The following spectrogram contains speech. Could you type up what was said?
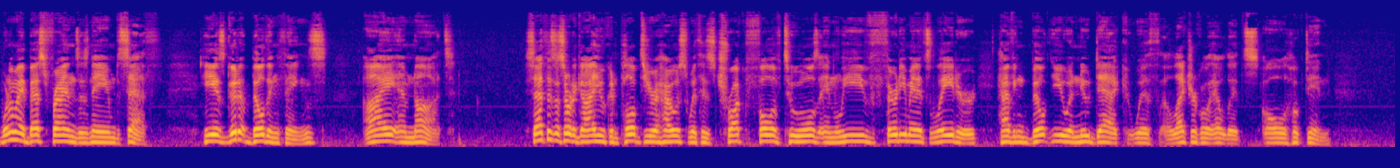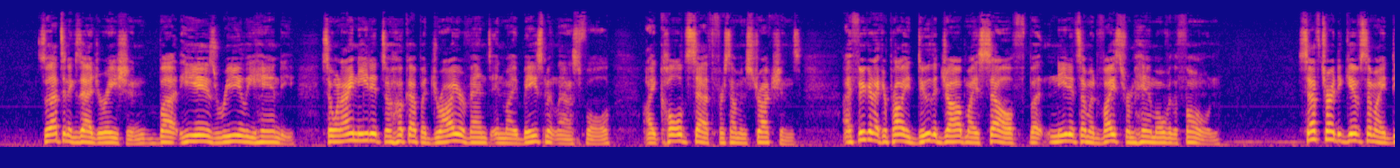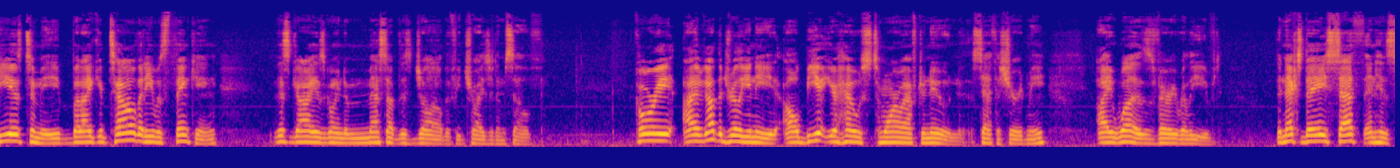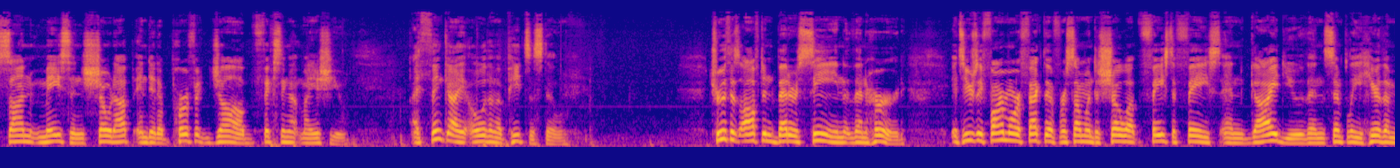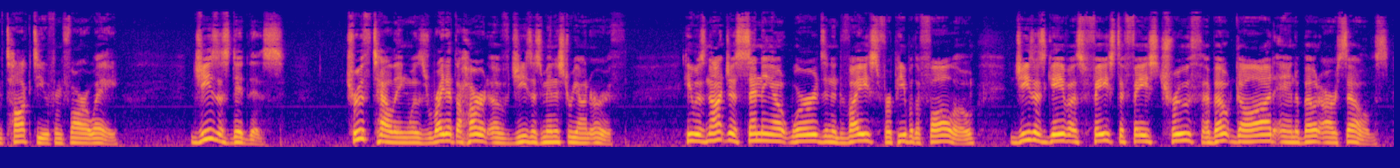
my best friends is named Seth. He is good at building things. I am not. Seth is the sort of guy who can pull up to your house with his truck full of tools and leave 30 minutes later having built you a new deck with electrical outlets all hooked in. So that's an exaggeration, but he is really handy. So when I needed to hook up a dryer vent in my basement last fall, I called Seth for some instructions. I figured I could probably do the job myself, but needed some advice from him over the phone. Seth tried to give some ideas to me, but I could tell that he was thinking, this guy is going to mess up this job if he tries it himself. Corey, I've got the drill you need. I'll be at your house tomorrow afternoon, Seth assured me. I was very relieved. The next day, Seth and his son Mason showed up and did a perfect job fixing up my issue. I think I owe them a pizza still. Truth is often better seen than heard. It's usually far more effective for someone to show up face to face and guide you than simply hear them talk to you from far away. Jesus did this. Truth telling was right at the heart of Jesus' ministry on earth. He was not just sending out words and advice for people to follow. Jesus gave us face to face truth about God and about ourselves.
